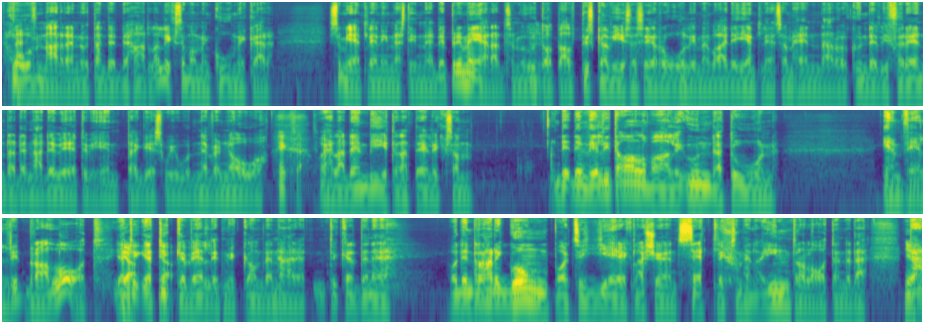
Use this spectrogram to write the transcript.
Hovnarren. Utan det, det handlar liksom om en komiker som egentligen innerst inne är deprimerad, som utåt alltid ska visa sig rolig, men vad är det egentligen som händer och kunde vi förändra det? Nej, det vet vi inte. I guess we would never know. Och, Exakt. och hela den biten att det är liksom det, det är en väldigt allvarlig underton en väldigt bra låt. Jag, Ja, ty, jag ja. tycker väldigt mycket om den här. Jag tycker att den är och den drar igång på ett så jäkla skönt sätt, liksom hela introlåten. Det där. Ja.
